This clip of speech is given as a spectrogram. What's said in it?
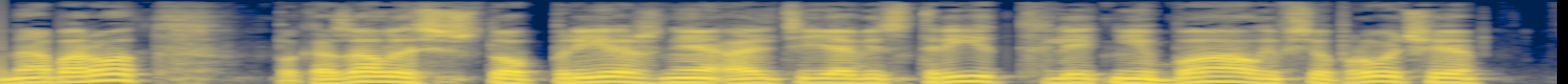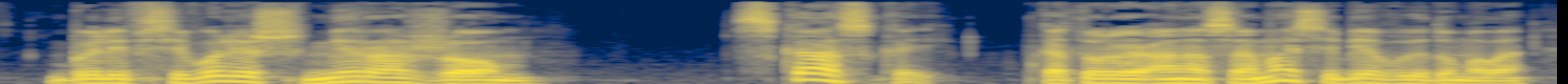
наоборот, показалось, что прежняя Альтияви-стрит, летний бал и все прочее были всего лишь миражом, сказкой, которую она сама себе выдумала —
